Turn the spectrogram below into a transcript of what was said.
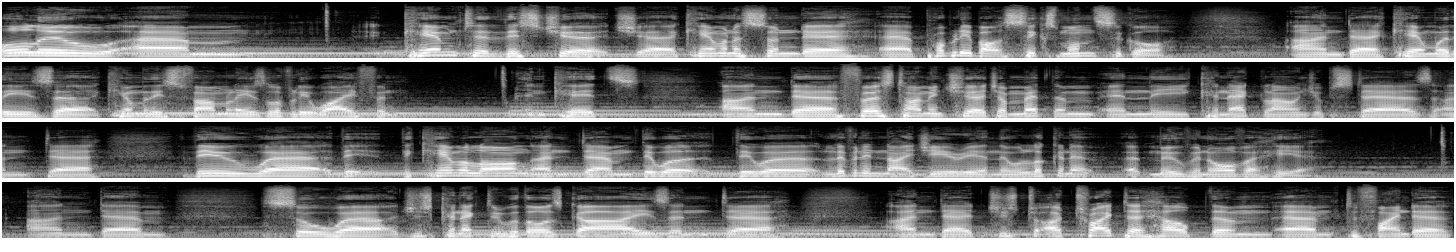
Olu um, came to this church, uh, came on a Sunday, uh, probably about six months ago, and uh, came with his came with his family, his lovely wife and and kids. And uh, first time in church, I met them in the Connect Lounge upstairs, and uh, they, were, they, they came along and um, they, were, they were living in Nigeria and they were looking at, at moving over here. And um, so uh, I just connected with those guys and uh, and uh, just I tried to help them um, to find a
